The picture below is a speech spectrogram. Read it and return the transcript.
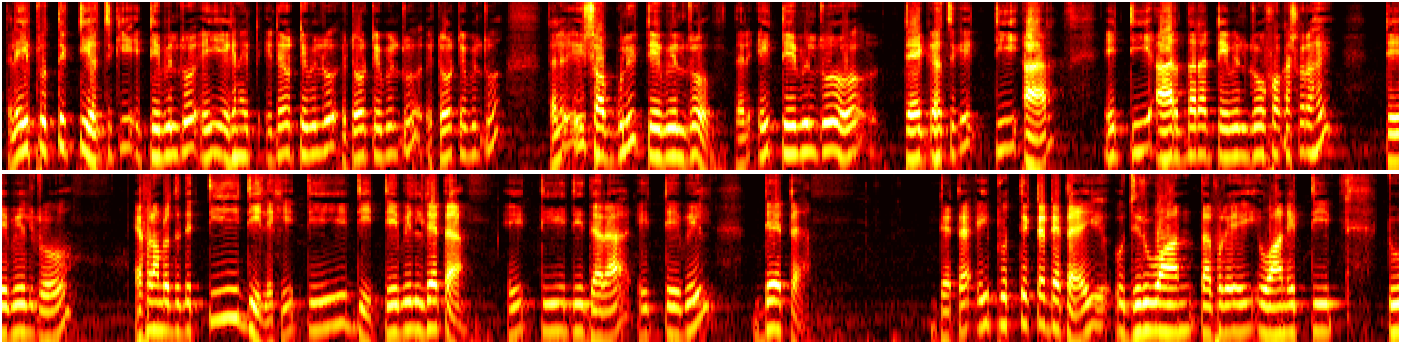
তাহলে এই প্রত্যেকটি হচ্ছে কি টেবিল রো, এই এখানে এটাও টেবিল রো, এটাও টেবিল রো, এটাও টেবিল রো। তাহলে এই সবগুলি টেবিল রো। তাহলে এই টেবিল রো ট্যাগ হচ্ছে কি, টি আর, এই টি আর দ্বারা টেবিল রো প্রকাশ করা হয়। টেবিল রো এখন আমরা যদি টি ডি লিখি, টি ডি, টেবিল ডেটা। এই টি ডি দ্বারা এই টেবিল ডেটা ডেটা এই প্রত্যেকটা ডেটা এই জিরো ওয়ান তারপরে এই one eighty two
